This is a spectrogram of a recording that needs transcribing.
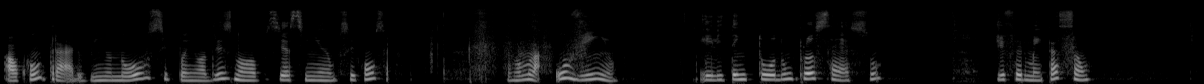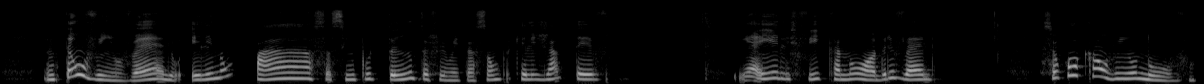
Ao contrário, vinho novo se põe em odres novos e assim ambos se conservam. Então vamos lá. O vinho, ele tem todo um processo de fermentação. Então o vinho velho, ele não passa assim por tanta fermentação porque ele já teve. E aí ele fica no odre velho. Se eu colocar um vinho novo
